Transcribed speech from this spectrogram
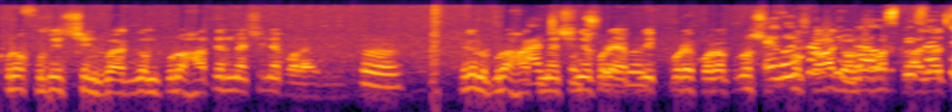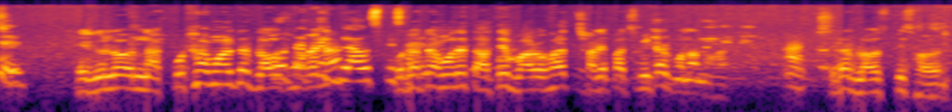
পুরো কুটির শিল্প একদম পুরো হাতের মেশিনে করা এগুলো। এগুলো পুরো হাত মেশিনে করে অ্যাপ্লিক করে করা পুরো সূক্ষ্ম কাজ অল ওভার কাজ আছে? এগুলো না কোঠা মালটার ব্লাউজ হবে না। হয়। আমাদের তাতে বারো হাত সাড়ে পাঁচ মিটার বানানো হয়। সেটা ব্লাউজ পিস হবে না।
